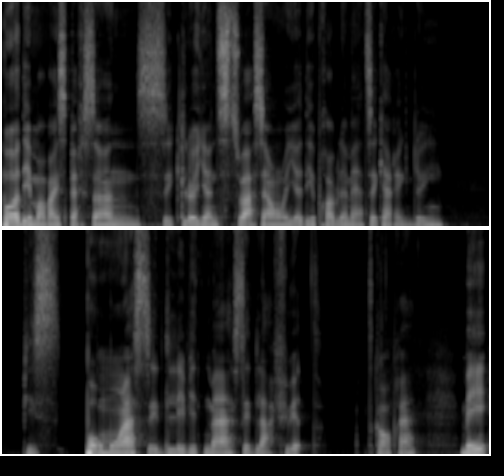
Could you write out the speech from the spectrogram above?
pas des mauvaises personnes. C'est que là, il y a une situation, il y a des problématiques à régler. Puis pour moi, c'est de l'évitement, c'est de la fuite. Tu comprends? Mais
